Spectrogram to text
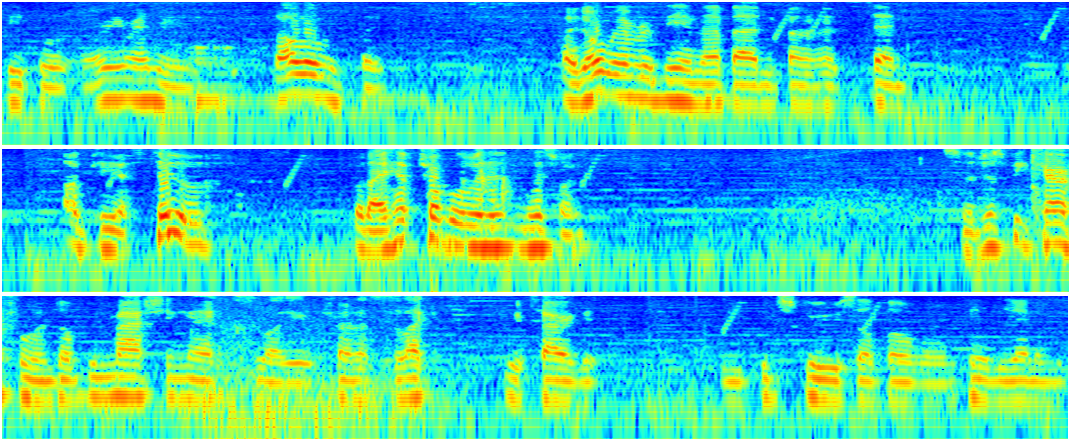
people or your enemies. It's all over the place. I don't remember it being that bad in Final Fantasy X on PS2, but I have trouble with it in this one. So just be careful and don't be mashing X while you're trying to select your target. You could screw yourself over and kill the enemy.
